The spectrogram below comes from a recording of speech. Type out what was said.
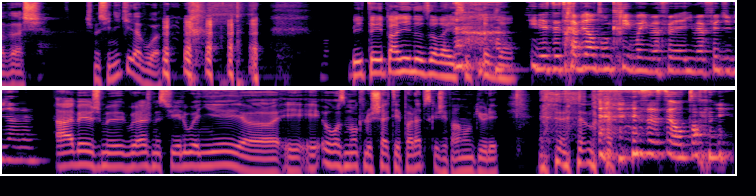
La vache. Je me suis niqué la voix. Mais t'as épargné nos oreilles, c'est très bien. Il était très bien ton cri, moi il m'a fait, il m'a fait du bien là. Ah ben je me voilà, je me suis éloigné euh, et, et heureusement que le chat était pas là parce que j'ai vraiment gueulé. ça s'est entendu.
